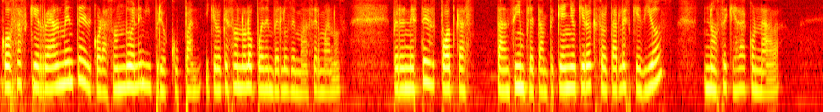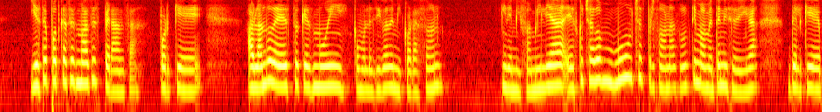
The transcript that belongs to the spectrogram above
cosas que realmente en el corazón duelen y preocupan, y creo que eso no lo pueden ver los demás hermanos. Pero en este podcast tan simple, tan pequeño, quiero exhortarles que Dios no se queda con nada. Y este podcast es más de esperanza, porque hablando de esto que es muy, como les digo, de mi corazón, y de mi familia he escuchado muchas personas, últimamente ni se diga, del que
